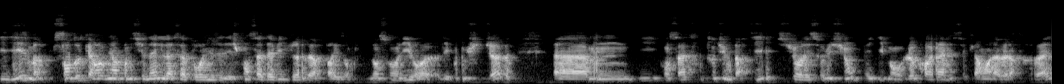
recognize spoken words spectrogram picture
ils disent bah, sans doute qu'un revenu inconditionnel, là, ça pourrait nous aider. Je pense à David Graeber, par exemple, dans son livre Les bullshit jobs, euh, il consacre toute une partie sur les solutions et il dit bon, le problème, c'est clairement la valeur travail.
